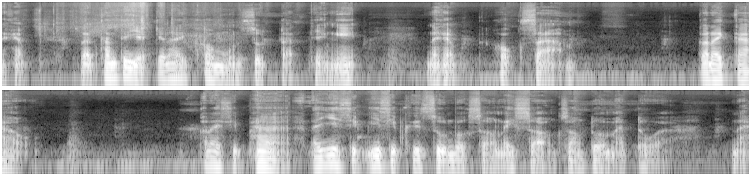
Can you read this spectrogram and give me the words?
นะครับแล้วท่านที่อยากจะได้ข้อมูลสุดตัดอย่างนี้นะครับห ก็ได้เก้าก็ได้สิบห้าได้ยี่สิบยี่สิบคือศูนย์บวกสองได้สองสองตัวมาตัวนะ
